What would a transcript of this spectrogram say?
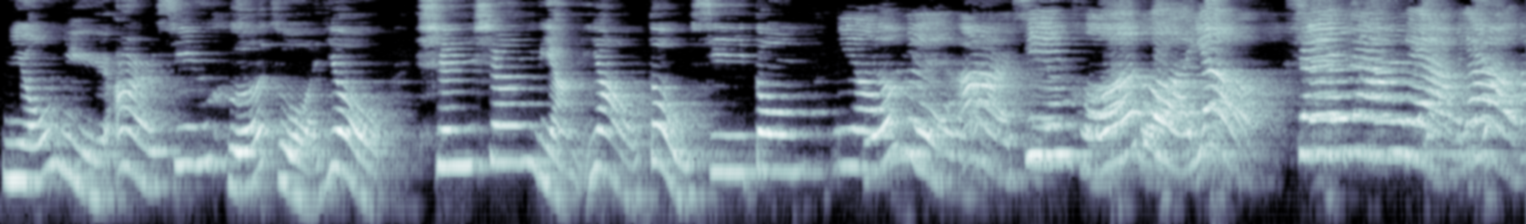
牛女二星河左右。参商两曜斗西东，牛女二星河左右，参商两曜斗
